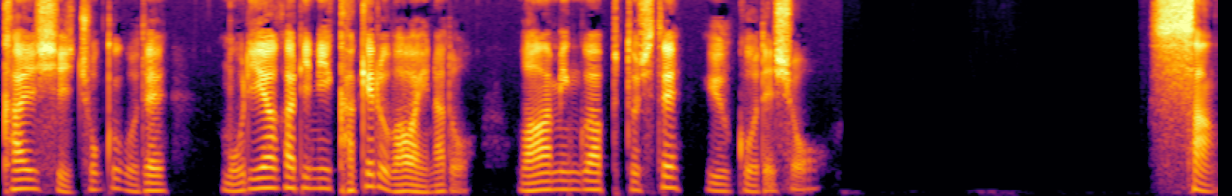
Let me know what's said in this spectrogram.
開始直後で盛り上がりにかける場合など、ワーミングアップとして有効でしょう。3.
